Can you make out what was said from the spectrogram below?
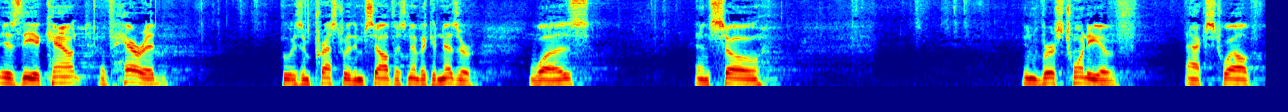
is the account of Herod, who was impressed with himself as Nebuchadnezzar was. And so in verse 20 of Acts 12,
